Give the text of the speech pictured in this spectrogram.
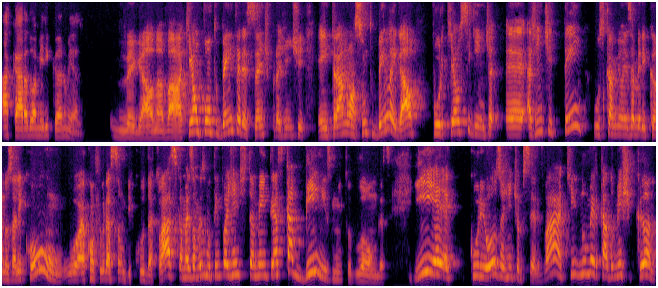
a cara do americano mesmo. Legal, Navarro. Aqui é um ponto bem interessante para a gente entrar num assunto bem legal, porque é o seguinte: é, a gente tem os caminhões americanos ali com a configuração bicuda clássica, mas ao mesmo tempo a gente também tem as cabines muito longas. E é, curioso a gente observar que no mercado mexicano,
